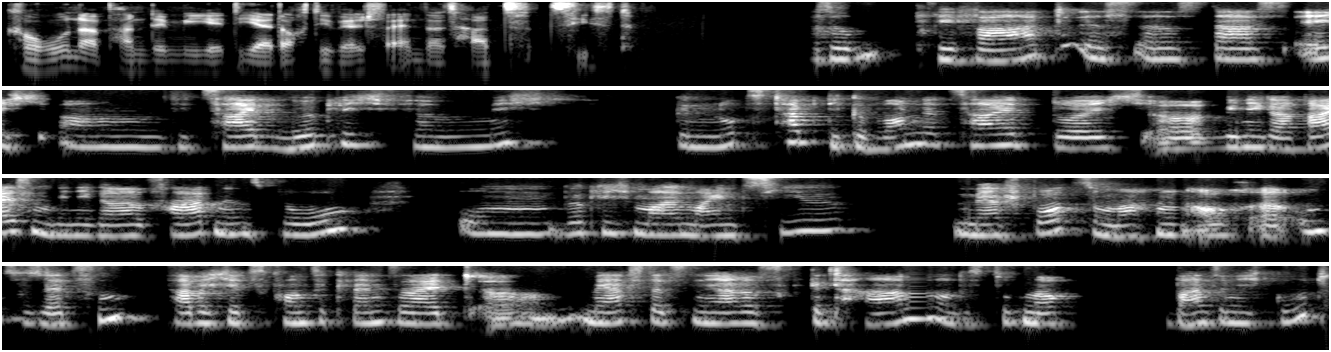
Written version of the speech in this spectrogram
Corona-Pandemie, die ja doch die Welt verändert hat, ziehst? Also privat ist es, dass ich ähm, die Zeit wirklich für mich genutzt habe, die gewonnene Zeit durch äh, weniger Reisen, weniger Fahrten ins Büro, um wirklich mal mein Ziel, mehr Sport zu machen, auch äh, umzusetzen. Das habe ich jetzt konsequent seit äh, März letzten Jahres getan und es tut mir auch wahnsinnig gut.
